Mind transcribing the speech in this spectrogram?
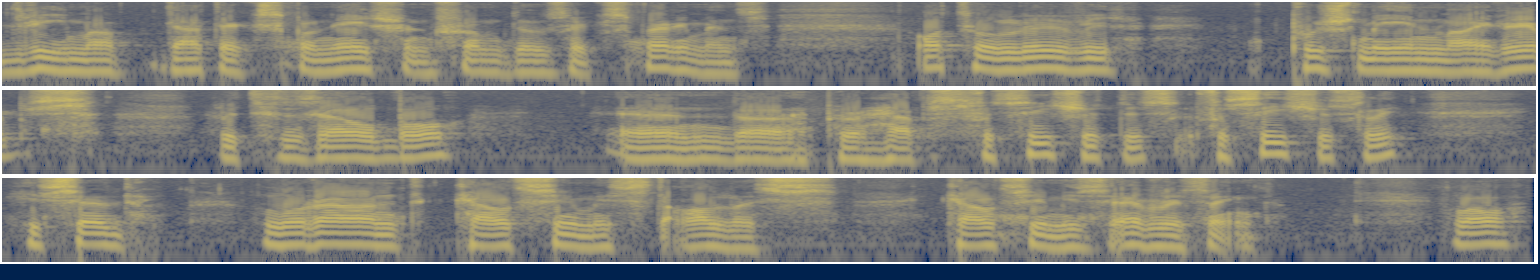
dream up that explanation from those experiments. Otto Loewi pushed me in my ribs with his elbow and uh, perhaps facetious, facetiously, he said, Lorand, calcium is alles. Calcium is everything. Well,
